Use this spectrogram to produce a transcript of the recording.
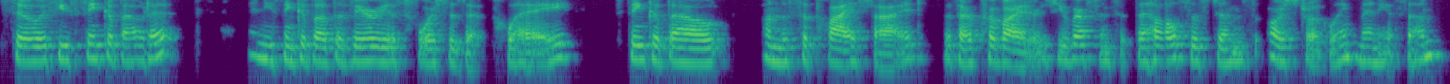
So if you think about it and you think about the various forces at play, think about on the supply side with our providers. You reference it. The health systems are struggling, many of them.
